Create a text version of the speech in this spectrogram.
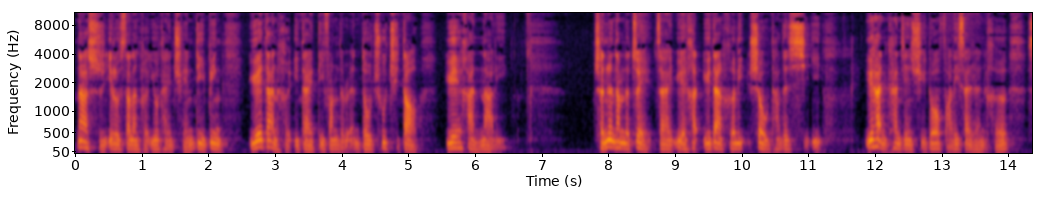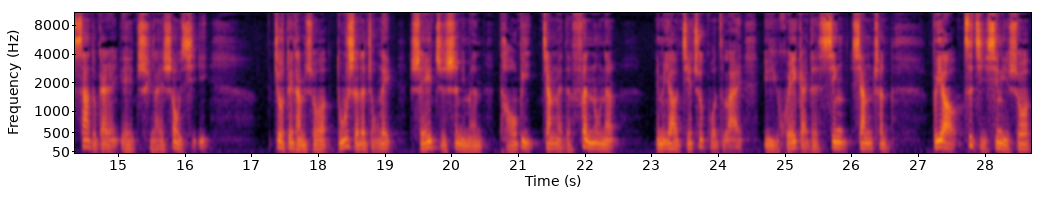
那时，耶路撒冷和犹太全地，并约旦河一带地方的人都出去到约翰那里，承认他们的罪，在约翰约旦河里受他的洗。约翰看见许多法利赛人和撒都该人也起来受洗，就对他们说：“毒蛇的种类，谁指示你们逃避将来的愤怒呢？”你们要结出果子来，与悔改的心相称，不要自己心里说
